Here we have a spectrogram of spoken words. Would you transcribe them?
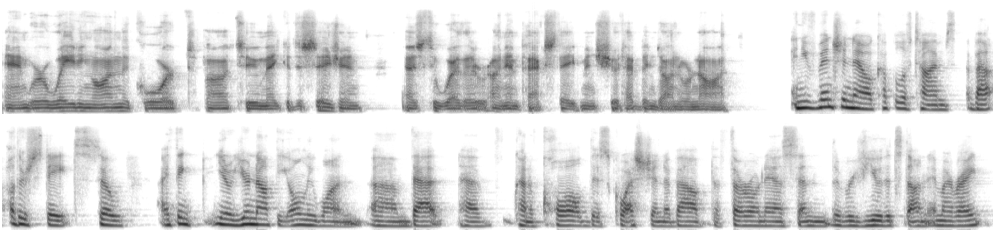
And we're waiting on the court uh, to make a decision as to whether an impact statement should have been done or not. And you've mentioned now a couple of times about other states. So I think you know you're not the only one um, that have kind of called this question about the thoroughness and the review that's done. Am I right?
